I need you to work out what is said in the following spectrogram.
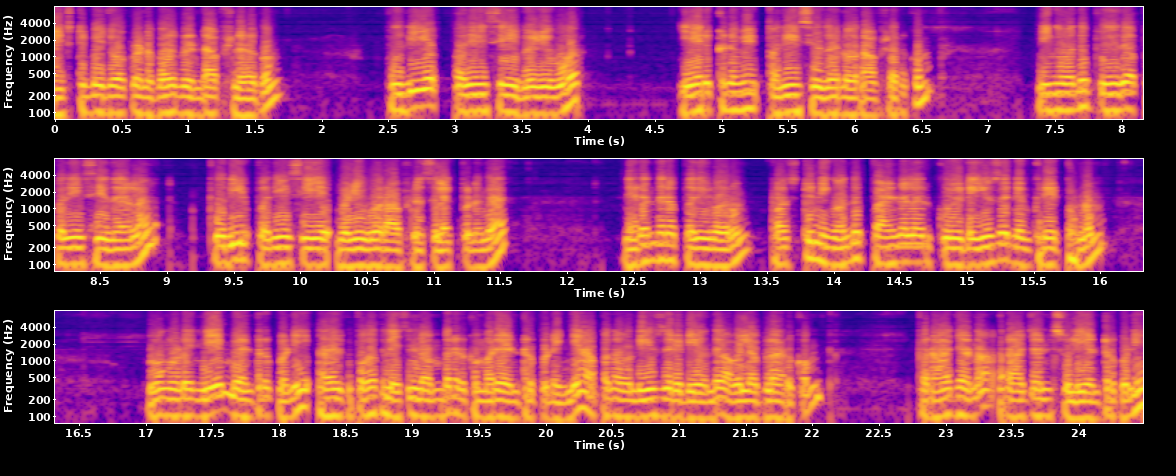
நெக்ஸ்ட் பேஜ் ஓப்பன் ஆன பிறகு ரெண்டு ஆப்ஷன் இருக்கும். புதிய பதிவு செய்ய வழிவோர் ஏற்கனவே பதிவு செய்தன்னு ஒரு ஆப்ஷன் இருக்கும். நீங்க வந்து புதிதாக பதிவு செய்ததால புதிய பதிவு செய்ய வழிவோர் ஆப்ஷனை செலக்ட் பண்ணுங்க. நிரந்தர பதிவு வரும். ஃபர்ஸ்ட் நீங்க வந்து பயனாளர் குறியீடு யூசர் நேம் கிரியேட் பண்ணணும். உங்களோட நேம் என்டர் பண்ணி அதற்கு பக்கத்தில் ஏதாச்சும் நம்பர் இருக்க மாதிரி என்டர் அப்போ தான் வந்து யூசர் ஐடி வந்து அவைலபிளாக இருக்கும். இப்போ ராஜானா ராஜான்னு சொல்லி என்டர் பண்ணி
